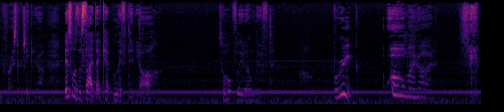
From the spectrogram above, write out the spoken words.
before I start taking it off. This was the side that kept lifting, y'all. So hopefully it don't lift. Freak. Oh my god. Slurp,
